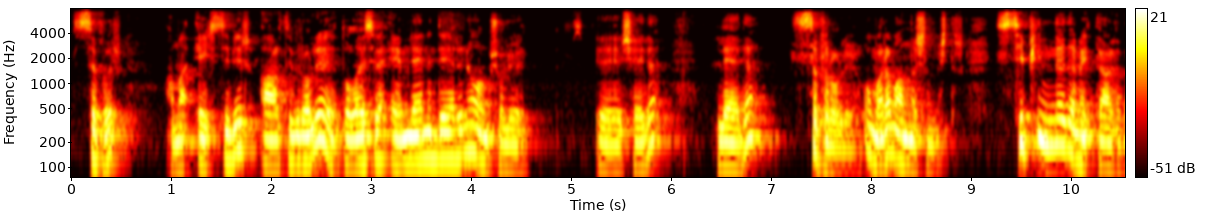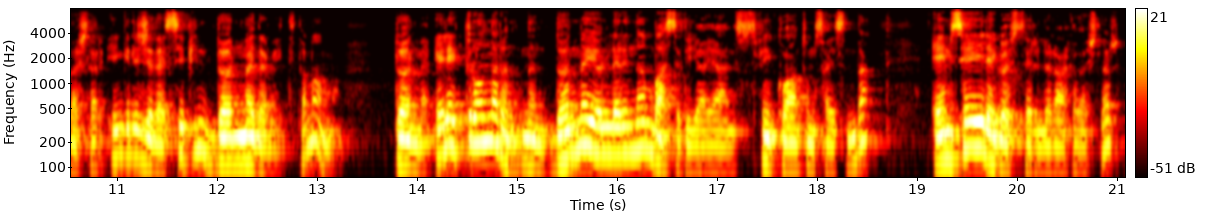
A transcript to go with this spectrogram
0 ama eksi 1 artı 1 oluyor ya. Dolayısıyla ML'nin değeri ne olmuş oluyor ee, şeyde? L'de 0 oluyor. Umarım anlaşılmıştır. Spin ne demekti arkadaşlar? İngilizce'de spin dönme demekti tamam mı? Dönme. Elektronlarının dönme yönlerinden bahsediyor yani spin kuantum sayısında. MC ile gösterilir arkadaşlar.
